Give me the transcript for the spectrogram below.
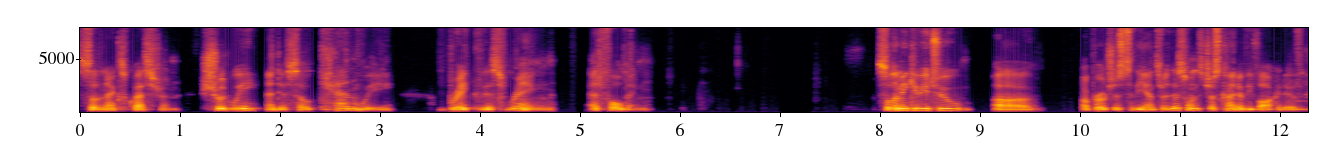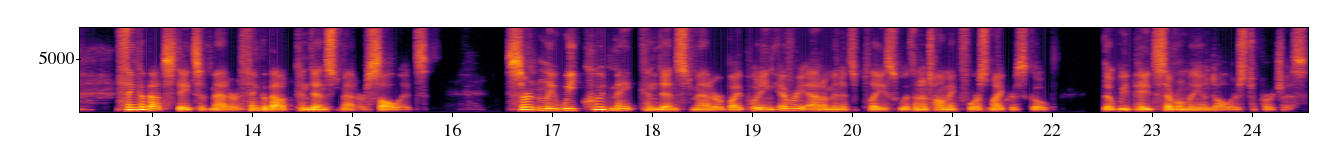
So the next question, should we, and if so, can we, break this ring at folding? So let me give you two uh, approaches to the answer. This one's just kind of evocative. Think about states of matter. Think about condensed matter, solids. Certainly, we could make condensed matter by putting every atom in its place with an atomic force microscope that we paid several million dollars to purchase.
